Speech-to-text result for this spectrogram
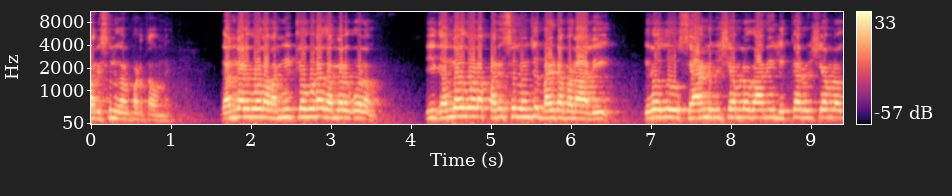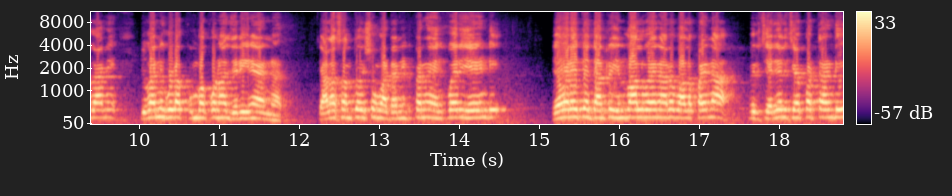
పరిస్థితులు కనపడతా ఉన్నాయి. గందరగోళం అన్నిట్లో కూడా గందరగోళం. ఈ గందరగోళ పరిస్థితుల నుంచి బయటపడాలి. ఈరోజు శాండ్ విషయంలో కానీ లిక్కర్ విషయంలో కానీ ఇవన్నీ కూడా కుంభకోణాలు జరిగినాయి అన్నారు. చాలా సంతోషం. వాటన్నిటిపైన ఎంక్వైరీ చేయండి. ఎవరైతే దాంట్లో ఇన్వాల్వ్ అయినారో వాళ్ళపైన మీరు చర్యలు చేపట్టండి.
